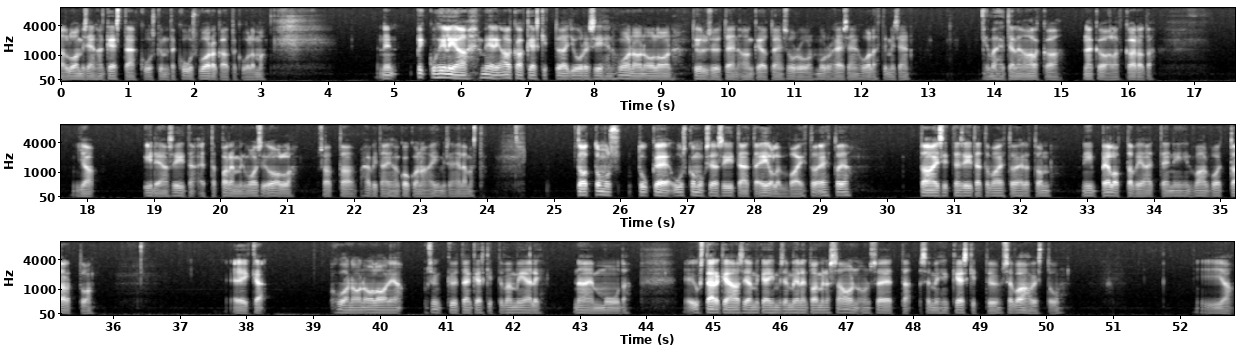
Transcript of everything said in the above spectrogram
luomiseenhan kestää 66 vuorokautta kuulemma, niin pikkuhiljaa mieli alkaa keskittyä juuri siihen huonoon oloon, tylsyyteen, ankeuteen, suruun, murheeseen, huolehtimiseen. Ja vähitellen alkaa näköalat kadota. Ja idea siitä, että paremmin voisi olla, saattaa hävitä ihan kokonaan ihmisen elämästä. Tottumus tukee uskomuksia siitä, että ei ole vaihtoehtoja, tai sitten siitä, että vaihtoehdot on niin pelottavia, ettei niihin vaan voi tarttua, eikä huonoon oloon ja synkkyyteen keskittyvä mieli näe muuta. Ja yksi tärkeä asia, mikä ihmisen mielen toiminnassa on, on se, että se mihin keskittyy, se vahvistuu. Ja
